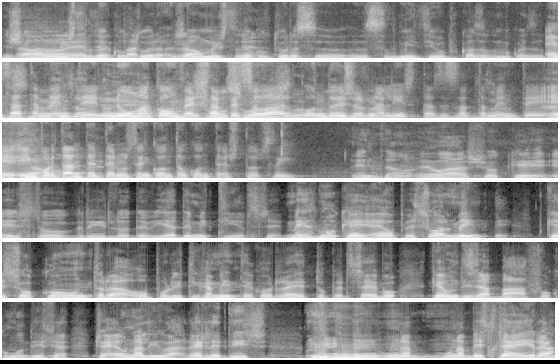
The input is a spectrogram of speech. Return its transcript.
Já o oh, ministro é, da Cultura, já o ministro da Cultura se, se, demitiu por causa de uma coisa. Exatamente, exatamente. numa conversa João pessoal Soares, com dois jornalistas, exatamente. Exato. É então, importante termos em conta o contexto, sim. Então, eu acho que este Grillo devia demitir-se, mesmo que eu pessoalmente, che so contra o politicamente corretto, percebo che è un disabaffo, come dice, cioè è una lingua, lei le dice una, una besteira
